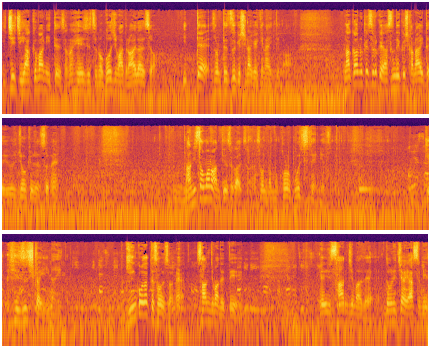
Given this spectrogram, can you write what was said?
いちいち役場に行ってですよね平日の5時までの間ですよ。行ってその手続きしなきゃいけないっていうのは中抜けするか休んでいくしかないという状況ですよね。何様なんていう世界ですよね。そんなもうこのご時世にですね。平日しかいないと。銀行だってそうですよね。3時までって平日3時まで土日は休み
